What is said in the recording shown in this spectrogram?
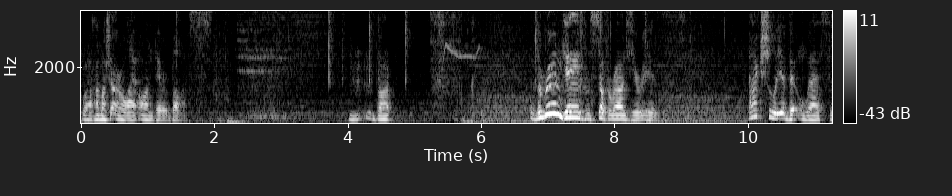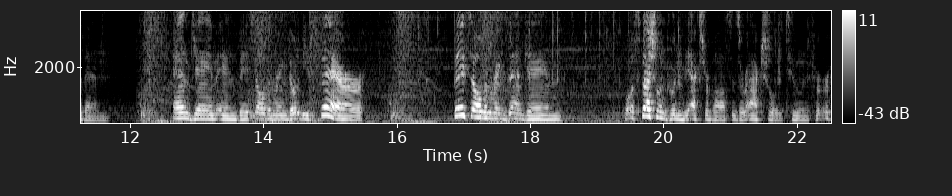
Well, how much I rely on their buffs. Hmm, but... The rune gain from stuff around here is actually a bit less than endgame in base Elden Ring, though to be fair, base Elden Ring's endgame, well, especially including the extra bosses, are actually tuned for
